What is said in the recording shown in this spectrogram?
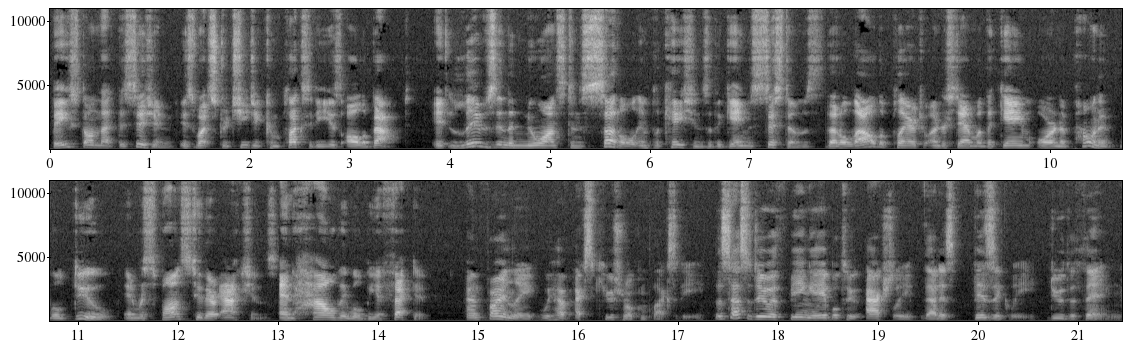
based on that decision is what strategic complexity is all about. It lives in the nuanced and subtle implications of the game's systems that allow the player to understand what the game or an opponent will do in response to their actions and how they will be affected. And finally, we have executional complexity. This has to do with being able to actually, that is, physically, do the thing.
